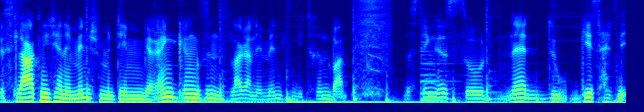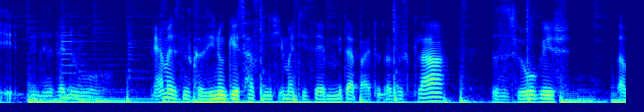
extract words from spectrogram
es lag nicht an den Menschen, mit denen wir reingegangen sind, es lag an den Menschen, die drin waren. Das Ding ist so, ne, du gehst halt, ne, wenn du mehrmals ins Casino gehst, hast du nicht immer dieselben Mitarbeiter. Das ist klar, das ist logisch, da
